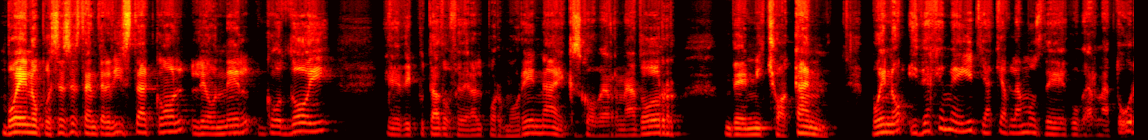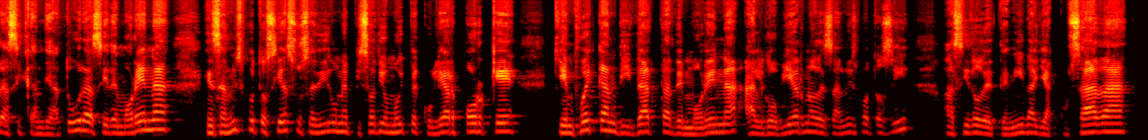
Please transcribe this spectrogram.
Bueno, pues es esta entrevista con Leonel Godoy, eh, diputado federal por Morena, exgobernador de Michoacán. Bueno, y déjeme ir, ya que hablamos de gubernaturas y candidaturas y de Morena, en San Luis Potosí ha sucedido un episodio muy peculiar porque quien fue candidata de Morena al gobierno de San Luis Potosí ha sido detenida y acusada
